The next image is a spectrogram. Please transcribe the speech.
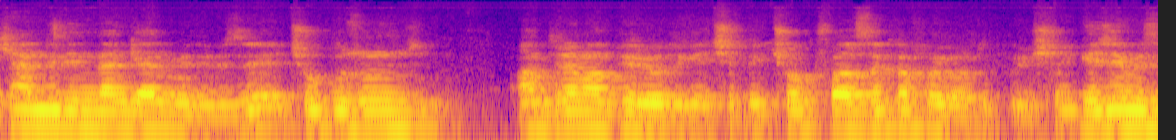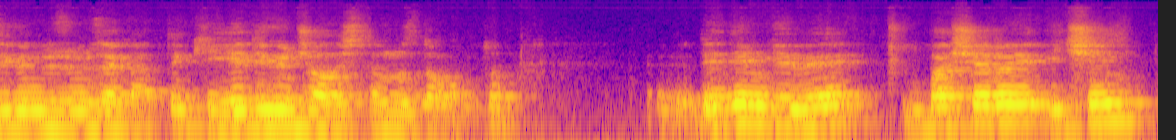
kendiliğinden gelmedi bize. Çok uzun antrenman periyodu geçirdik. Çok fazla kafa yorduk bu işe. Gecemizi gündüzümüze kattık ki 7 gün çalıştığımız da oldu. E, Dediğim gibi başarı için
